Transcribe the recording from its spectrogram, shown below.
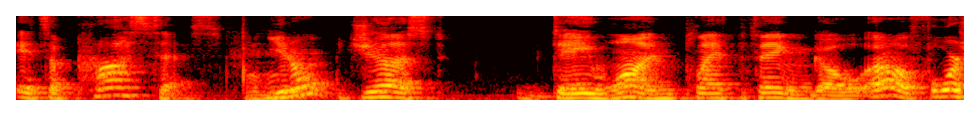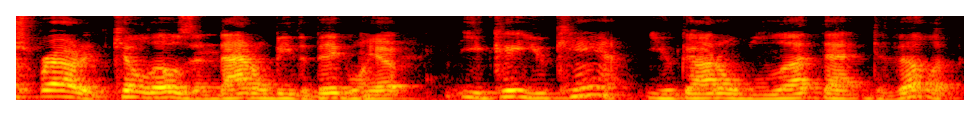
It's a process. You don't just day one plant the thing and go, oh, four sprouted, kill those, and that'll be the big one. Yep. You can, you can't. You got to let that develop.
